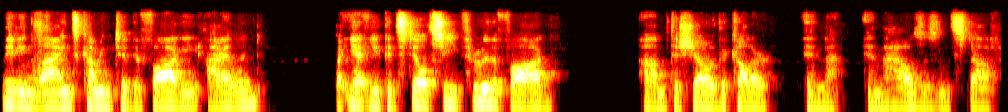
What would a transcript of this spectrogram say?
leading lines coming to the foggy island, but yet you could still see through the fog um, to show the color in the in the houses and stuff.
